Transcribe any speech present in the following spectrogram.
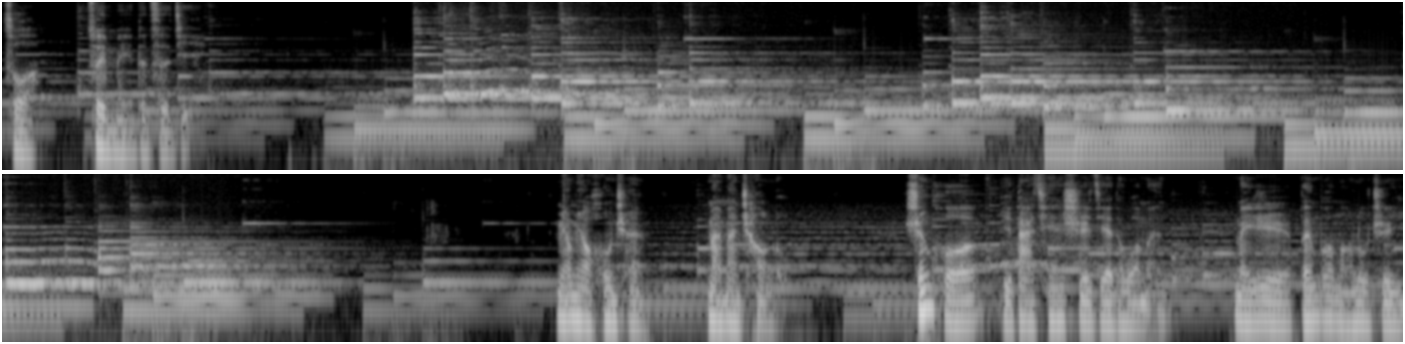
做最美的自己。渺红尘，漫漫长路。生活与大千世界的我们，每日奔波忙碌之余，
